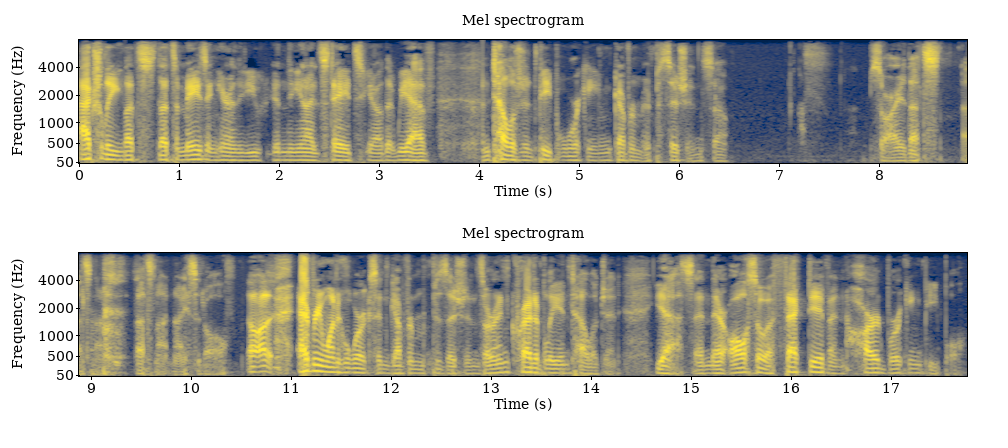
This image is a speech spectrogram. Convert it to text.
Actually, that's that's amazing here in the U- in the United States. You know that we have intelligent people working in government positions. So, sorry, that's that's not that's not nice at all. Uh, everyone who works in government positions are incredibly intelligent. Yes, and they're also effective and hardworking people.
